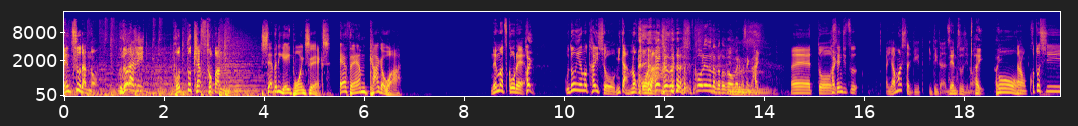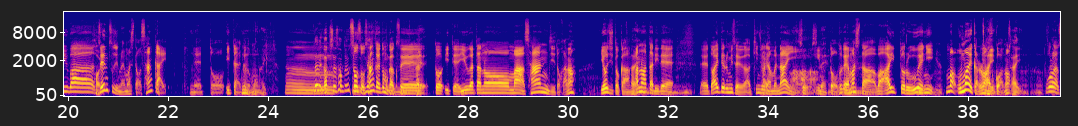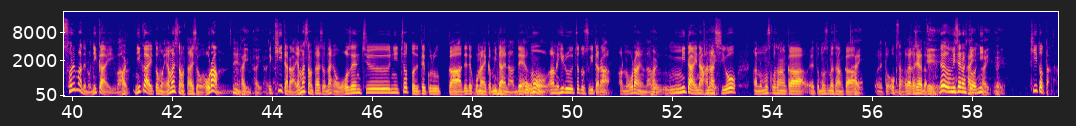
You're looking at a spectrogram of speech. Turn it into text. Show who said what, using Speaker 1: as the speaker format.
Speaker 1: メンツー団のウドラジポッドキャスト版
Speaker 2: 78.6 FM Kagawa.
Speaker 1: 年末恒例、
Speaker 3: はい。
Speaker 1: うどん屋の大将を見たのコーナー
Speaker 3: 恒例なのかどうかわかりませんが。はい。
Speaker 1: えーっと、
Speaker 3: はい
Speaker 1: 先日山下に行って行ってきたよ善通寺の、
Speaker 4: はい。はい。
Speaker 3: お
Speaker 1: あの今年は
Speaker 3: はい
Speaker 1: 善通寺の山下は3回、えーっと行ったんやけども、う
Speaker 4: はい
Speaker 1: ーん。
Speaker 3: 学生さんとよく
Speaker 1: そうそう
Speaker 3: ね
Speaker 1: 3回とも学生といて、夕方のまあ3時とかな？4時とか、
Speaker 4: はい。
Speaker 1: あの辺りで、えー、と空いてる店が近所にあんまりない
Speaker 4: そうですね。
Speaker 1: と、それから山下は空いとる上に、まあうまいからな、あそこはの、
Speaker 4: はい。
Speaker 1: ところがそれまでの2回は、
Speaker 3: はい。
Speaker 1: 2回とも山下の大将がおらんで、
Speaker 4: はい。はい。
Speaker 1: で聞いたら山下の大将なんか午前中にちょっと出てくるか出てこないかみたいなんで、もうあの昼ちょっと過ぎたらあのおらんようになるみたいな話を、あの息子さんか、えっと娘さんか、
Speaker 4: はい。
Speaker 1: えっと奥さんか誰か知らんけど、
Speaker 4: え
Speaker 1: 店の人に
Speaker 4: はいはい
Speaker 1: 聞いとったんだ。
